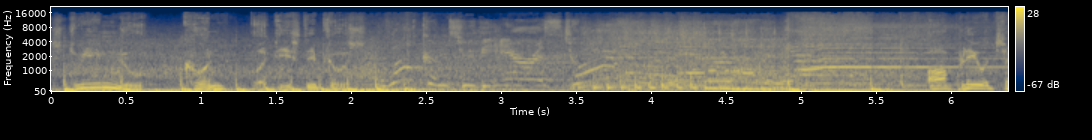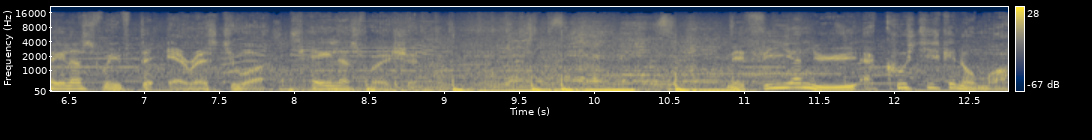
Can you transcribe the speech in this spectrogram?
Stream nu kun på Disney+. Plus. Oplev Taylor Swift The Eras Tour, Taylor's version. Med fire nye akustiske numre.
